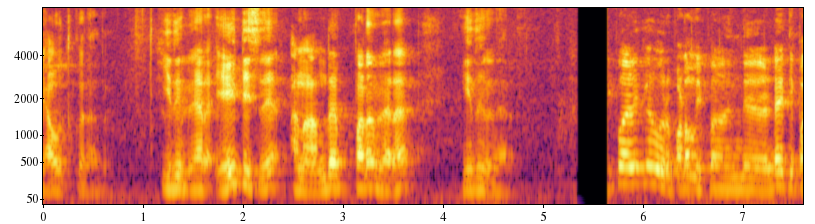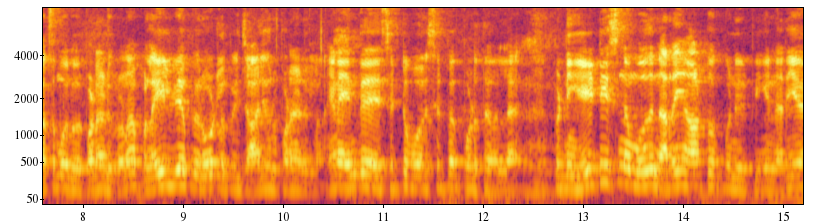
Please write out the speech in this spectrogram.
ஞாபகத்துக்கு வராது. இது வேற எயிட்டிஸு ஆனால் அந்த படம் வேற இது வேற. இப்போ இருக்கிற ஒரு படம் இப்போ இந்த ரெண்டாயிரத்தி பத்தொம்போதில் ஒரு படம் எடுக்கிறோம்னா இப்போ லைவ்லேயே போய் ரோட்டில் போய் ஜாலியாக ஒரு படம் எடுக்கலாம். ஏன்னா எந்த செட்டு போ செட் ஒர்க் போட தேவையில்ல. பட் நீங்கள் எயிட்டிஸ்னும் போது நிறைய ஆர்ட் ஒர்க் பண்ணியிருப்பீங்க நிறைய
